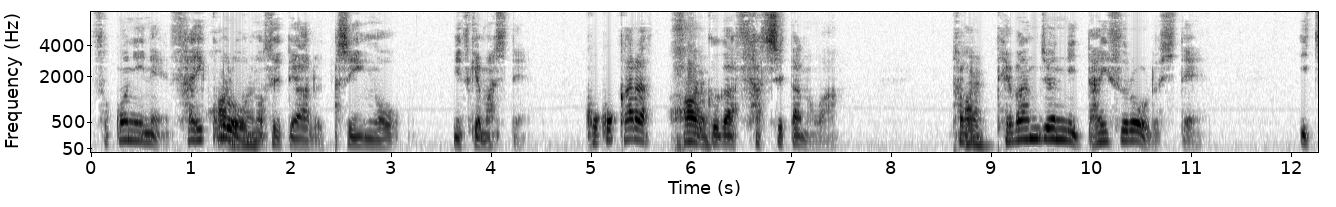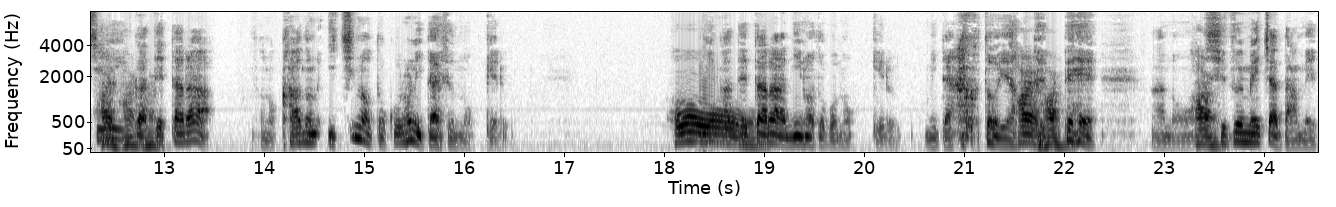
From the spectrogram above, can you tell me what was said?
そこにね、サイコロを載せてある写真を見つけまして、ここから。僕が察したのは、多はい分手番順にダイスロールして、1が出たら、そのカードの1のところにダイスを乗っける。ほー。2が出たら2のところ乗っける。みたいなことをやってて、はいはいあの、はい沈めちゃダメっ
